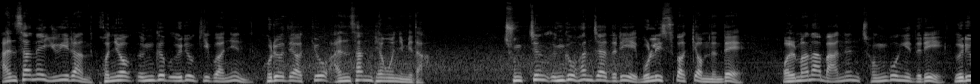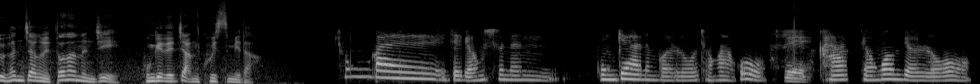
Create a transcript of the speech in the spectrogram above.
안산의 유일한 권역 응급 의료기관인 고려대학교 안산병원입니다. 중증 응급 환자들이 몰릴 수밖에 없는데 얼마나 많은 전공의들이 의료 현장을 떠나는지 공개되지 않고 있습니다. 총괄 이제 명수는 공개하는 걸로 정하고 네. 각 병원별로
